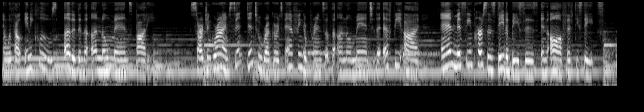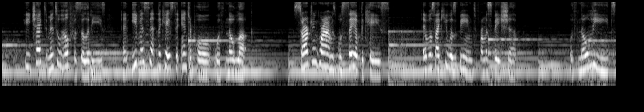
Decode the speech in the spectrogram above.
and without any clues other than the unknown man's body. Sergeant Grimes sent dental records and fingerprints of the unknown man to the FBI and missing persons databases in all 50 states. He checked mental health facilities and even sent the case to Interpol with no luck. Sergeant Grimes will say of the case, it was like he was beamed from a spaceship. With no leads,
